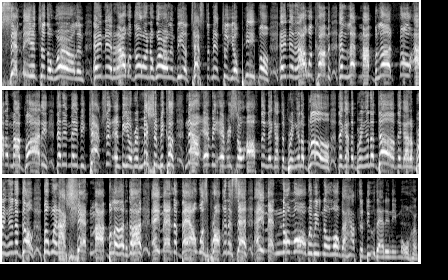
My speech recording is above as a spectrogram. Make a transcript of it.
Send me into the world, and amen. And I will go in the world and be a testament to your people, amen. And I will come and let my blood flow out of my body that it may be captured and be a remission because now every every so often they got to bring in a blood, they got to bring in a dove, they got to bring in a goat. But when I shed my blood, amen, the veil was broken and said, amen, no more will we no longer have to do that anymore.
